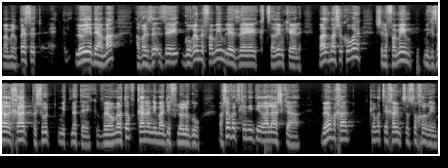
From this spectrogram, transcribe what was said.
במרפסת, אה, לא יודע מה, אבל זה, זה גורם לפעמים לאיזה קצרים כאלה. ואז מה שקורה, שלפעמים מגזר אחד פשוט מתנתק, ואומר, טוב, כאן אני מעדיף לא לגור. עכשיו את קנית דירה להשקעה, ויום אחד את לא מצליחה למצוא סוחרים,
